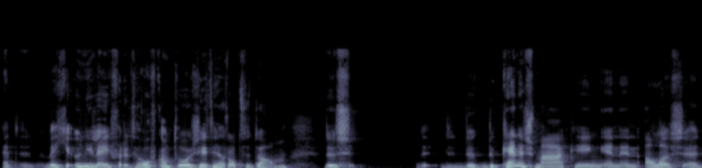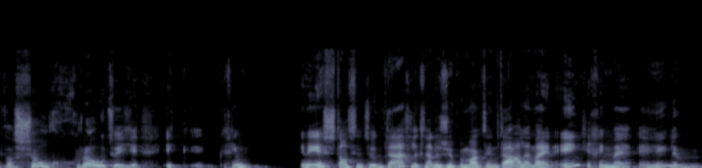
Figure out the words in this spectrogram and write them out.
het, weet je, Unilever, het hoofdkantoor zit in Rotterdam. Dus de, de, kennismaking en, en alles, het was zo groot. Weet je, ik, ik ging in eerste instantie natuurlijk dagelijks naar de supermarkt in Dalen. Maar in één keer ging mijn hele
